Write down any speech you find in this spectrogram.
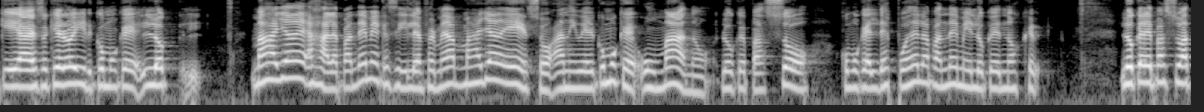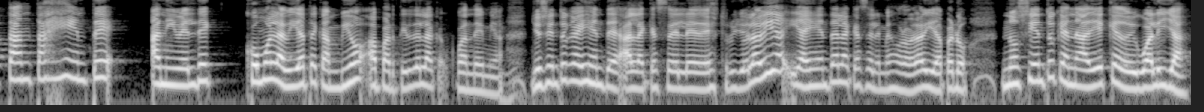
Que a eso quiero ir. Como que lo... Más allá de... Ajá, la pandemia, que sí, la enfermedad, más allá de eso, a nivel como que humano, lo que pasó, como que el después de la pandemia y lo que nos... Lo que le pasó a tanta gente a nivel de cómo la vida te cambió a partir de la pandemia. Yo siento que hay gente a la que se le destruyó la vida y hay gente a la que se le mejoró la vida, pero no siento que nadie quedó igual y ya,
